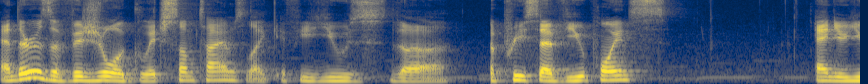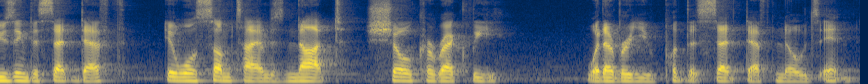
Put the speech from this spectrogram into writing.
And there is a visual glitch sometimes, like if you use the, the preset viewpoints and you're using the set depth, it will sometimes not show correctly whatever you put the set depth nodes in.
